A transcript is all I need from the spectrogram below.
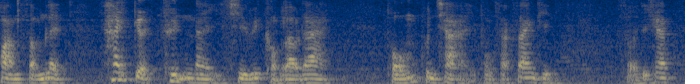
ความสำเร็จให้เกิดขึ้นในชีวิตของเราได้ ผมคุณชายพงศักดิ์สร้างถิ่น สวัสดีครับ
